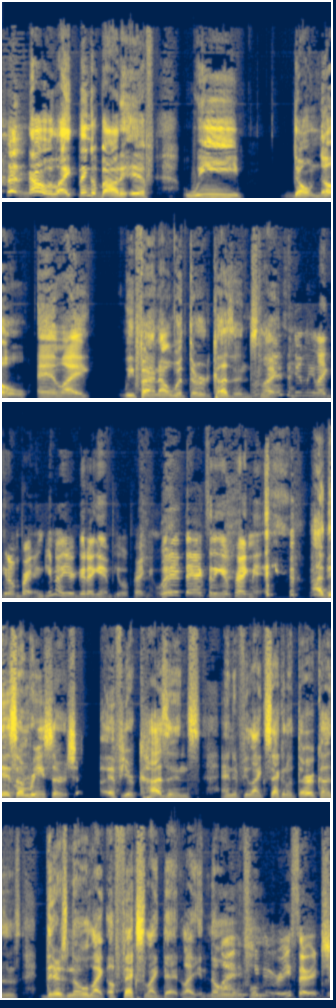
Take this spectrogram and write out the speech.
no, like think about it. If we don't know and like we find out we're third cousins, like accidentally like get them pregnant? You know you're good at getting people pregnant. What if they accidentally get pregnant? I did some research. If you're cousins and if you're like second or third cousins, there's no like effects like that. Like no Why did you do research?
